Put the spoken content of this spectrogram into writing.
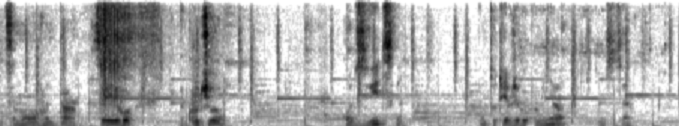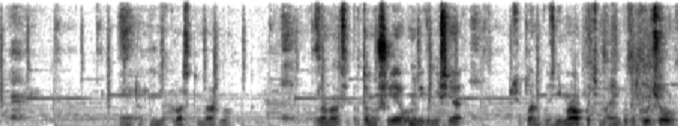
від самого гвинта. Це я його викручував от звідси. Тут я вже його поміняв. Ось це. Він тут мені просто нагло зламався. При тому, що я його, ну верніше я цю планку знімав, потім легенько закручував.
